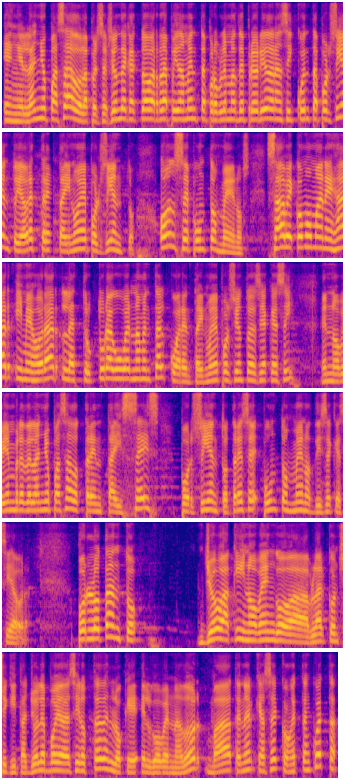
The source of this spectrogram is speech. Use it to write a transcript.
en el año pasado la percepción de que actuaba rápidamente a problemas de prioridad eran 50% y ahora es 39%, 11 puntos menos. ¿Sabe cómo manejar y mejorar la estructura gubernamental? 49% decía que sí. En noviembre del año pasado, 36%, 13 puntos menos dice que sí ahora. Por lo tanto, yo aquí no vengo a hablar con chiquitas. Yo les voy a decir a ustedes lo que el gobernador va a tener que hacer con esta encuesta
